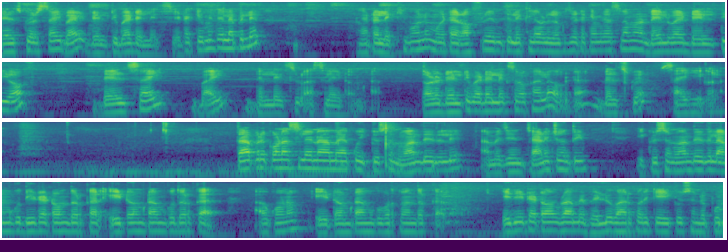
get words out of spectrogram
del square psi by del T by del X এটা কেমিতি হল পিলে এটা ଲେଖିବନି ମୁଁ ଏଇଟା ରଫ୍ରେ ଏମିତି ଲେଖିଲା ବେଳେ ଲେଖୁଛି ଏଇଟା କେମିତି ଆସିଲା ଆମର del by del T of del psi by del ଏକ୍ସରୁ ଆସିଲା ଏଇ ଟର୍ମଟା ତଳେ del T by del X ରଖା ହେଲା ଆଉ ଏଇଟା ଡେଲ୍ ସ୍କୋୟାର ସାଇ ହେଇଗଲା ତାପରେ କ'ଣ ଆସିଲା ନା ଆମେ ୟାକୁ ଇକ୍ୱେସନ୍ ୱାନ୍ ଦେଇଦେଲେ ଆମେ ଯେ ଜାଣିଛନ୍ତି ଇକ୍ୱେସନ୍ ୱାନ୍ ଦେଇଦେଲେ ଆମକୁ ଦୁଇଟା ଟର୍ମ ଦରକାର ଏଇ ଟର୍ମଟା ଆମକୁ ଦରକାର ଆଉ କ'ଣ ଏଇ ଟର୍ମଟା ଆମକୁ ବର୍ତ୍ତମାନ ଦରକାର এই দুইটা টর্মর আমি ভ্যালু বাহার করি এই ইকুয়েশন পুট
